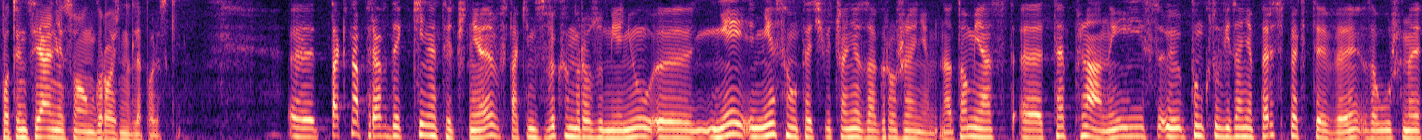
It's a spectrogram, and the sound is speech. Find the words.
potencjalnie są groźne dla Polski? E, Tak naprawdę kinetycznie, w takim zwykłym rozumieniu, e, nie, nie są te ćwiczenia zagrożeniem. Natomiast e, te plany i z punktu widzenia perspektywy, załóżmy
